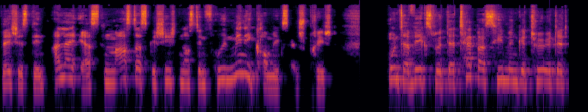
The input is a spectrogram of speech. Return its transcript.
welches den allerersten Masters Geschichten aus den frühen Minicomics entspricht. Unterwegs wird der Teppers Heeman getötet,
